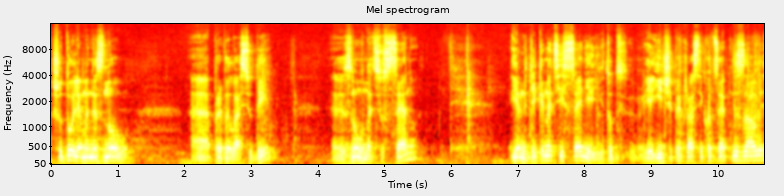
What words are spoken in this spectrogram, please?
що доля мене знову е, привела сюди, е, знову на цю сцену. Я не тільки на цій сцені, і тут є інші прекрасні концертні зали.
